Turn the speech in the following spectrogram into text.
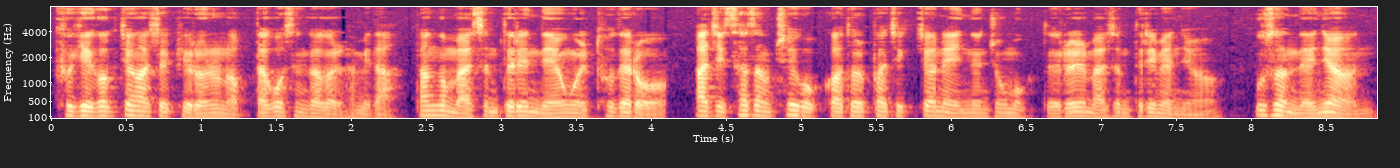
크게 걱정하실 필요는 없다고 생각을 합니다. 방금 말씀드린 내용을 토대로 아직 사상 최고가 돌파 직전에 있는 종목들을 말씀드리면요. 우선 내년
